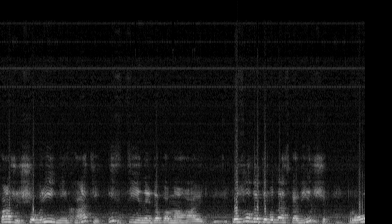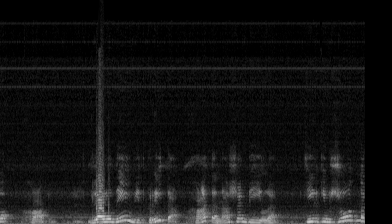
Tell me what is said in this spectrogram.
Кажуть, що в рідній хаті і стіни допомагають. Послухайте, будь ласка, віршик про хату. Для людей відкрита хата наша біла, тільки б жодна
